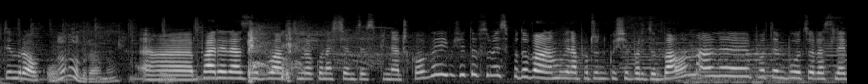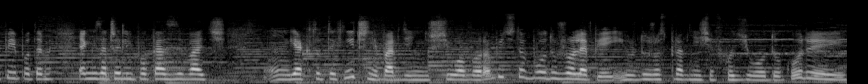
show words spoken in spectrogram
w tym roku. No dobra, no. E, parę razy byłam w tym roku na ściance wspinaczkowej i mi się to w sumie spodobało. No mówię, na początku się bardzo bałam, ale potem było coraz lepiej. Potem jak mi zaczęli pokazywać jak to technicznie bardziej niż siłowo robić, to było dużo lepiej i już dużo sprawniej się wchodziło do góry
